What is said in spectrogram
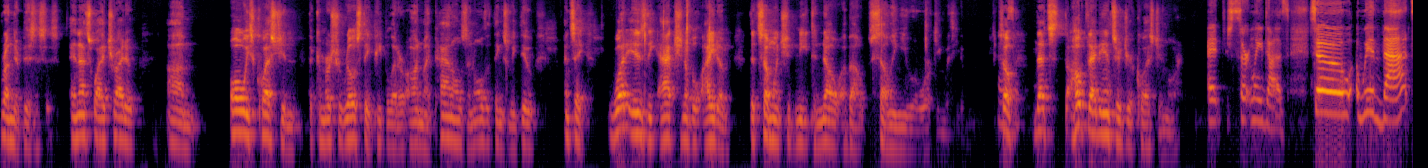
run their businesses. And that's why I try to um, always question the commercial real estate people that are on my panels and all the things we do and say, what is the actionable item that someone should need to know about selling you or working with you? So that's, I hope that answered your question, Laura. It certainly does. So, with that,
